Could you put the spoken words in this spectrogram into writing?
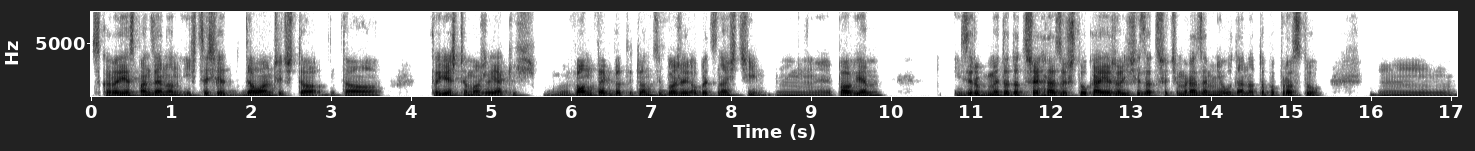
Skoro jest pan Zenon i chce się dołączyć, to, to, to jeszcze może jakiś wątek dotyczący Bożej obecności yy, powiem. I zrobimy to do trzech razy sztuka. Jeżeli się za trzecim razem nie uda, no to po prostu yy,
